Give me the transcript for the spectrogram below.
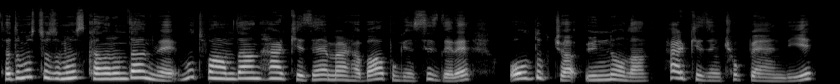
Tadımız Tuzumuz kanalımdan ve mutfağımdan herkese merhaba. Bugün sizlere oldukça ünlü olan, herkesin çok beğendiği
